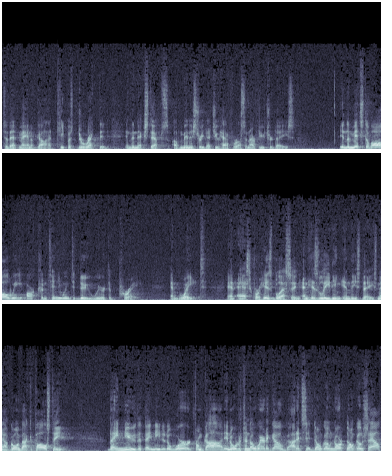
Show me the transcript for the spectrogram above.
to that man of God. Keep us directed in the next steps of ministry that you have for us in our future days. In the midst of all we are continuing to do, we're to pray and wait and ask for his blessing and his leading in these days. Now, going back to Paul's team, they knew that they needed a word from God in order to know where to go. God had said, Don't go north, don't go south.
